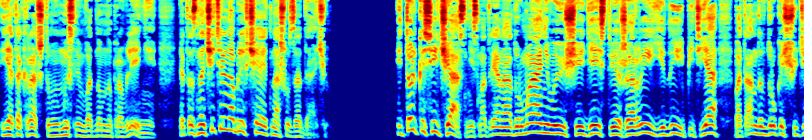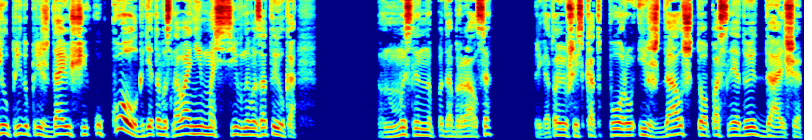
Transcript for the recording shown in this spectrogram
Я так рад, что мы мыслим в одном направлении. Это значительно облегчает нашу задачу. И только сейчас, несмотря на одурманивающее действие жары, еды и питья, Батанда вдруг ощутил предупреждающий укол где-то в основании массивного затылка. Он мысленно подобрался, приготовившись к отпору, и ждал, что последует дальше.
